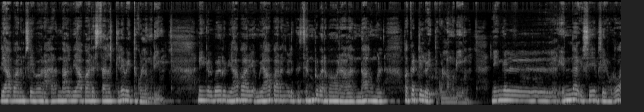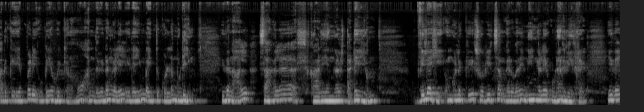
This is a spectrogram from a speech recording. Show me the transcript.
வியாபாரம் செய்பவராக இருந்தால் வியாபார ஸ்தலத்திலே வைத்துக்கொள்ள முடியும். நீங்கள் வேறு வியாபாரி வியாபாரங்களுக்கு சென்று வருபவராக இருந்தால் உங்கள் பக்கத்தில் வைத்துக்கொள்ள முடியும். நீங்கள் என்ன விஷயம் செய்கிறோ அதுக்கு எப்படி உபயோகிக்கணுமோ அந்த இடங்களில் இதையும் வைத்துக்கொள்ள முடியும். இதனால் சகல காரியங்கள் தடையும். விலகி உங்களுக்கு சுபீட்சம் வருவதை நீங்களே உணர்வீர்கள். இதை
